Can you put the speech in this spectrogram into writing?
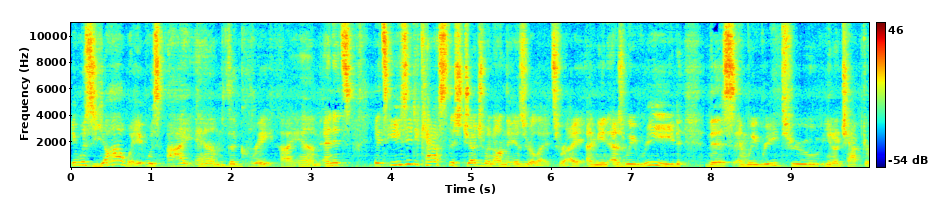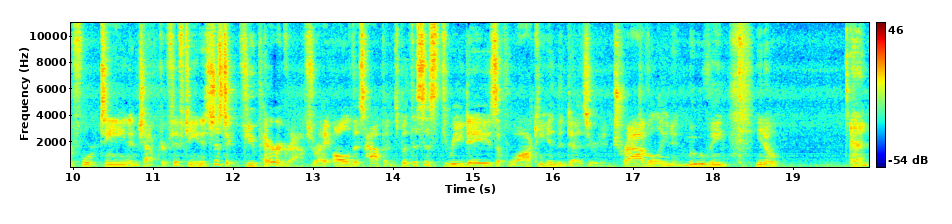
It was Yahweh. It was I am, the great I am. And it's it's easy to cast this judgment on the Israelites, right? I mean, as we read this and we read through, you know, chapter 14 and chapter 15, it's just a few paragraphs, right? All this happens. But this is 3 days of walking in the desert and traveling and moving, you know, and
